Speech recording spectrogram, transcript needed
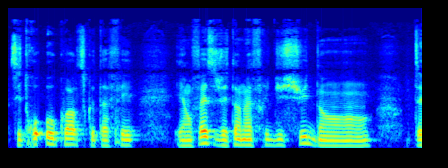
c'est trop awkward ce que t'as fait. Et en fait, j'étais en Afrique du Sud, dans, en,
